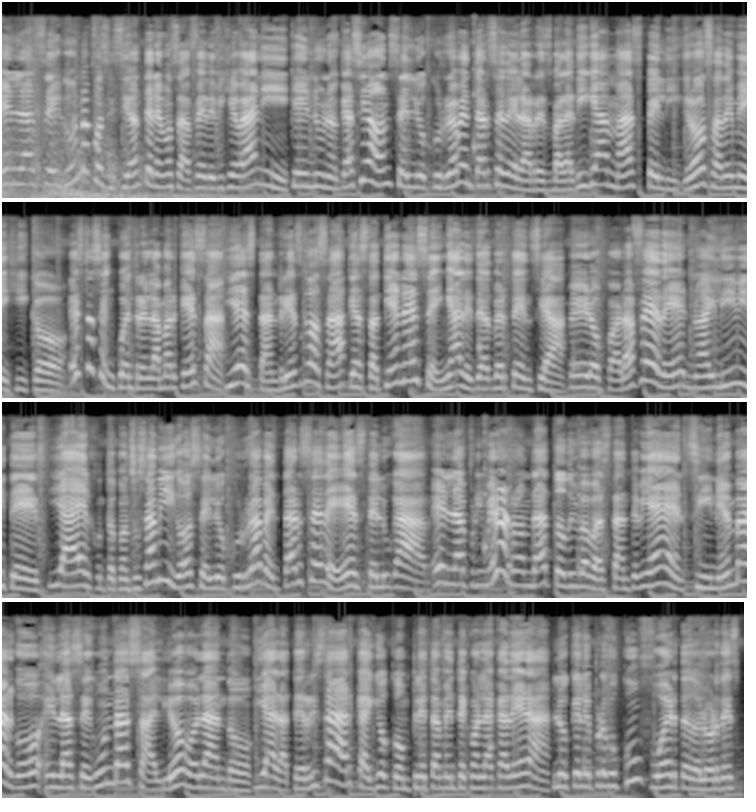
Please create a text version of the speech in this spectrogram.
En la segunda posición tenemos a Fede Vigevani, que en una ocasión se le ocurrió aventarse de la resbaladilla más peligrosa de México. Esta se encuentra en la Marquesa y es tan riesgosa que hasta tiene señales de advertencia. Pero para Fede no hay límites y a él junto con sus amigos se le ocurrió aventarse de este lugar. En la primera ronda todo iba bastante bien, sin embargo en la segunda salió volando y al aterrizar cayó completamente con la cadera, lo que le provocó un fuerte dolor de espalda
